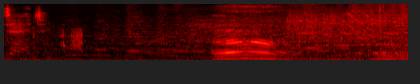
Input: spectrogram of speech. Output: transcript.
Dead. Oh.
